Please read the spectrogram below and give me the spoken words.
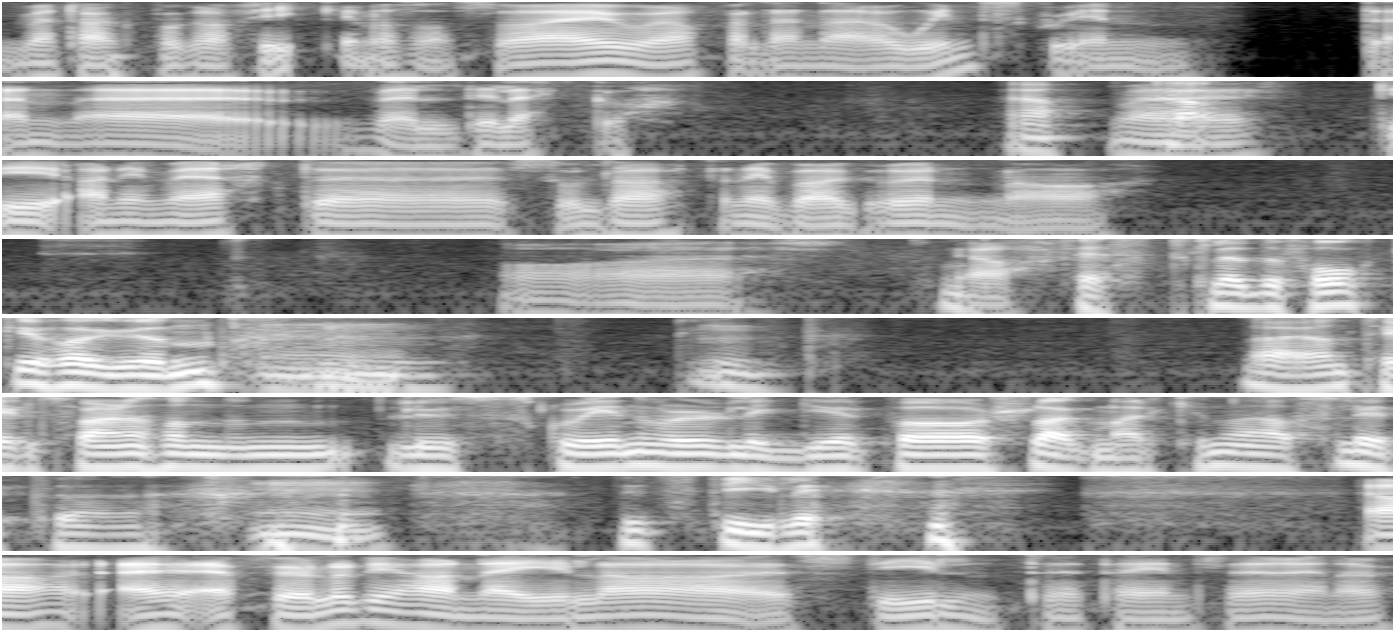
med tanke på grafikken og sånn, så er jo i hvert fall den der windscreen Den er veldig lekker. Ja. Med Ja. de animerte soldatene i bakgrunnen og Og eh, Sånn Ja. Festkledde folk i forgrunnen. mm, Mm. Det er jo en tilsvarende sånn loose screen hvor du ligger på slagmarken. Det er også litt, eh, mm. litt stilig. Ja, jeg, jeg føler de har naila stilen til tegneserien òg.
